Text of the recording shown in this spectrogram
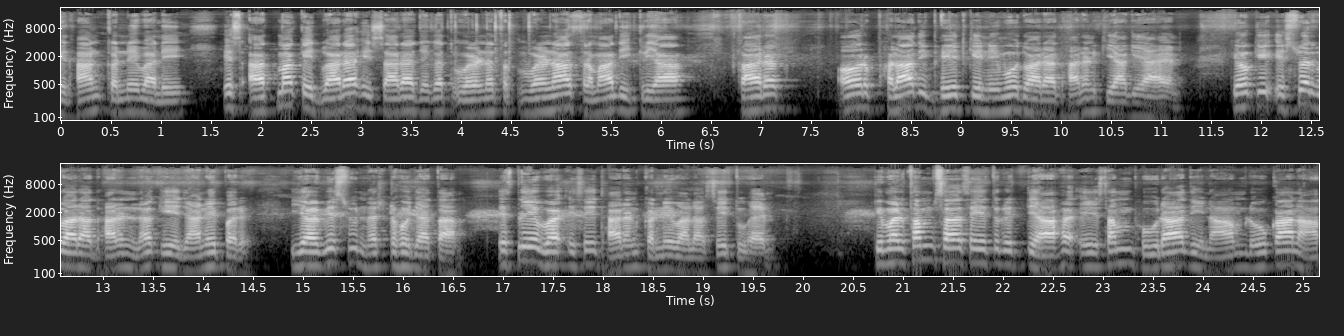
विधान करने वाले इस आत्मा के द्वारा ही सारा जगत वर्ण, वर्णाश्रमादि क्रिया कारक और फलादि भेद के नियमों द्वारा धारण किया गया है। क्योंकि ईश्वर द्वारा धारण न किए जाने पर यह विश्व नष्ट हो जाता, इसलिए वह इसे धारण करने वाला सेतु है। किमर्थम स सेतुरीत्याह एसम भूरादीना लोकाना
